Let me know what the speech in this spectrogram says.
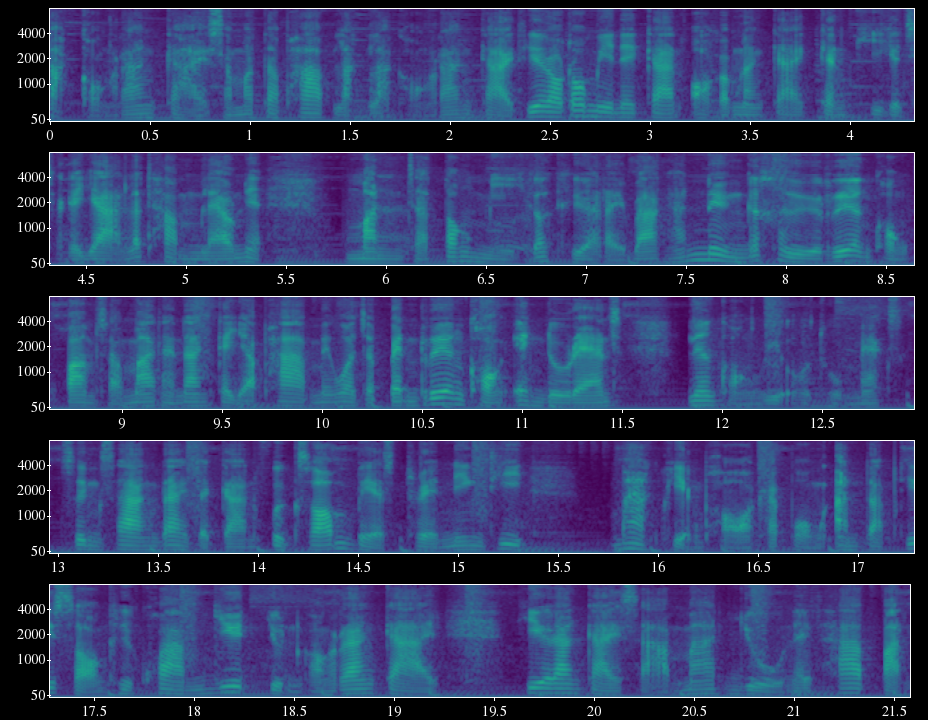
ลักๆ ของร่างกาย สมรรถภาพหลักๆ ของร่างกายที่เราต้องมีในการออกกำลังกายกันขี่กับจักรยานและทำแล้วเนี่ยมันจะต้องมีก็คืออะไรบ้างฮะหนึ่งก็คือเรื่องของความสามารถทางด้านกายภาพ ไม่ว่าจะเป็นเรื่องของ endurance เรื่องของ VO2 max ซึ่งสร้างได้จากการฝึกซ้อม base training ที่ มากเพียงพอครับผม อันดับที่ 2 คือความยืดหยุ่นของร่างกาย ที่ร่างกายสามารถอยู่ในท่าปั่น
